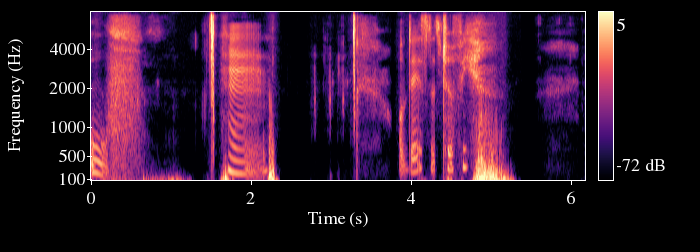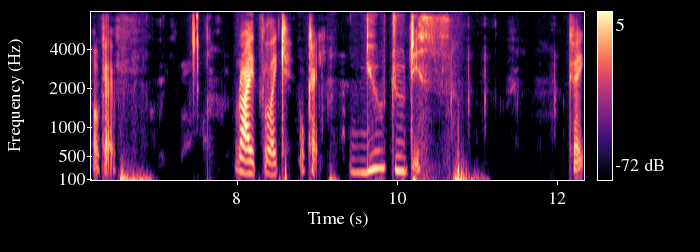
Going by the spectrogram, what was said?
Oof. Hmm. Well, there's the tuffy. Okay. Right, like, okay. You do this. Okay.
